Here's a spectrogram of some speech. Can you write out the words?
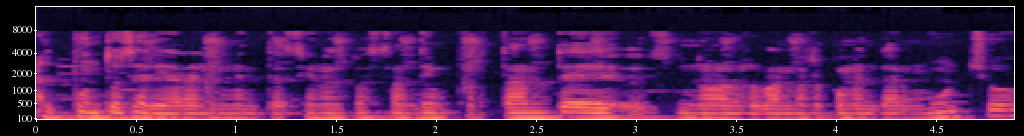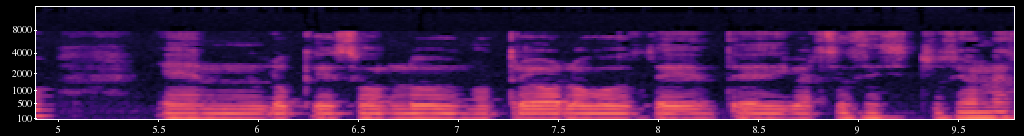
el punto sería la alimentación es bastante importante. Nos van a recomendar mucho en lo que son los nutriólogos de, diversas instituciones,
